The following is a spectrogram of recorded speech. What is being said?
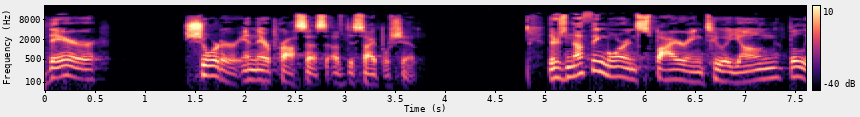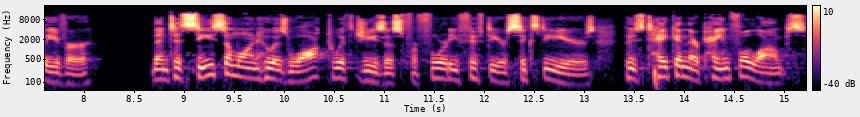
they're shorter in their process of discipleship. There's nothing more inspiring to a young believer than to see someone who has walked with Jesus for 40, 50, or 60 years, who's taken their painful lumps,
